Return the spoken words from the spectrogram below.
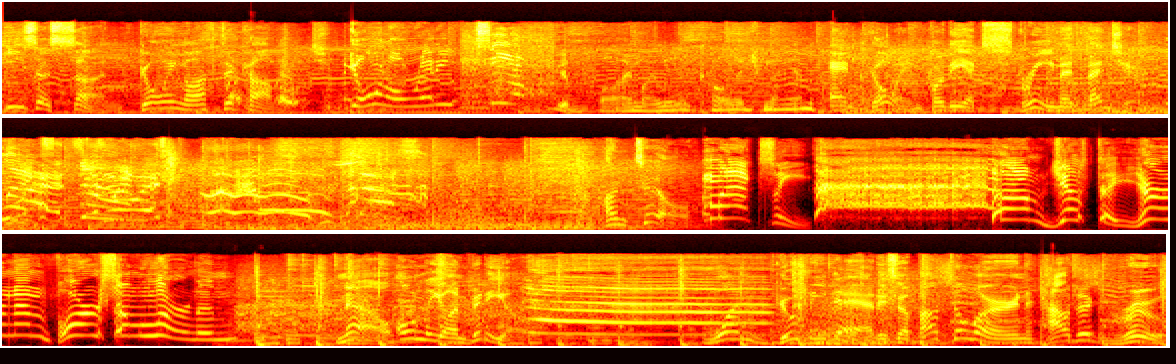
He's a son going off to college Going already? See ya! Goodbye, my little college man. and going for the extreme adventure Let's do it! until Maxie! Ah! I'm just a yearning for some learning. now only on video. Ah! One goofy dad is about to learn how to groove.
